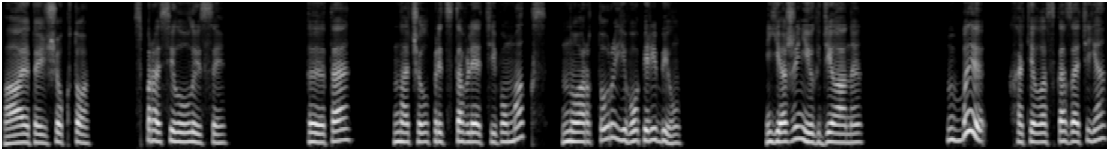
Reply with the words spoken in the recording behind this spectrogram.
«А это еще кто?» — спросил Лысый. «Это...» — начал представлять его Макс, но Артур его перебил. «Я жених Дианы». «Бы...» — хотела сказать я,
